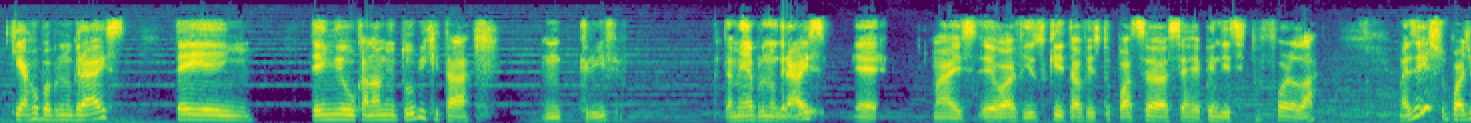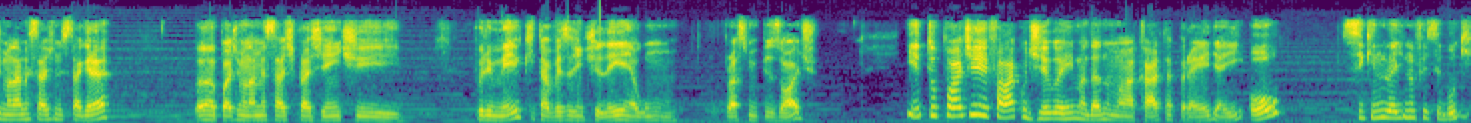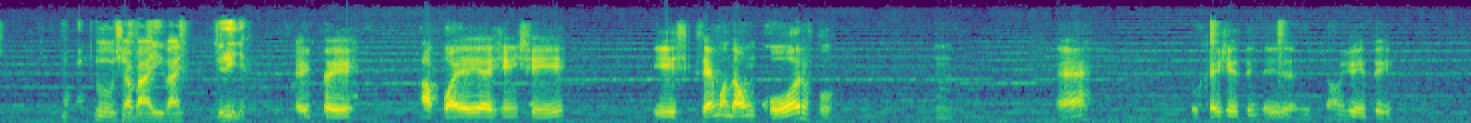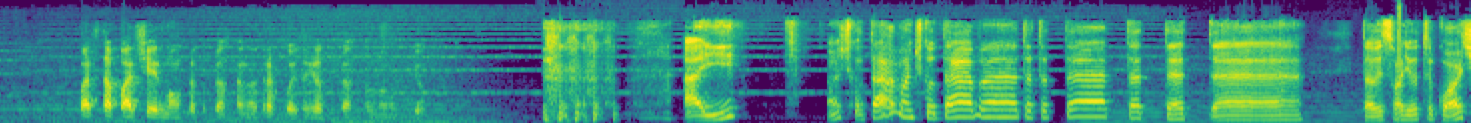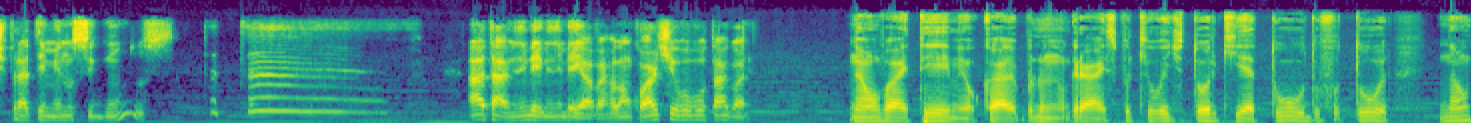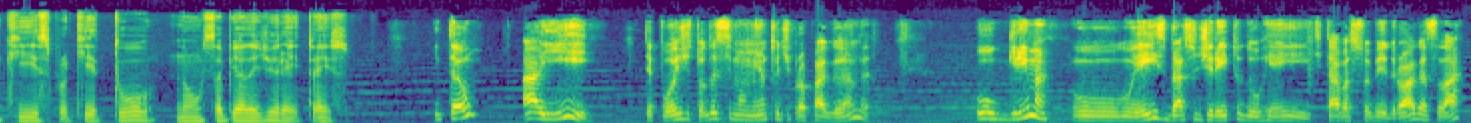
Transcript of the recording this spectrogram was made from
que é arroba Bruno Graz. Tem, tem meu canal no YouTube, que tá incrível. Também é Bruno Graz. É, mas eu aviso que talvez tu possa se arrepender se tu for lá. Mas é isso, pode mandar mensagem no Instagram, ah, pode mandar mensagem pra gente por e-mail, que talvez a gente leia em algum próximo episódio. E tu pode falar com o Diego aí, mandando uma carta pra ele aí, ou seguindo ele no Facebook. Momento jabá aí, vai, brilha. É isso aí. Apoia aí a gente aí. E se quiser mandar um corvo, hum, né? Qualquer jeito aí, dá um jeito aí. Corta essa parte aí, irmão, que eu tô pensando em outra coisa. Já tô pensando num filme. Aí. Onde que eu tava? Onde que eu tava? Tá, tá, tá, tá, tá, tá. Talvez fale outro corte pra ter menos segundos. Ah, tá. Me lembrei, me lembrei. Ó, vai rolar um corte e eu vou voltar agora. Não vai ter, meu caro Bruno Graz, porque o editor que é tu do futuro não quis, porque tu não sabia ler direito, é isso. Então, aí, depois de todo esse momento de propaganda, o Grima, o ex-braço direito do rei que estava sob drogas lá,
